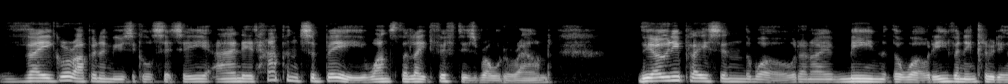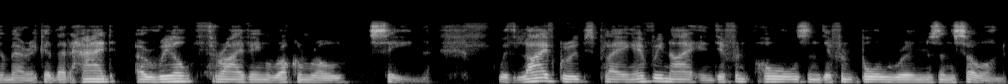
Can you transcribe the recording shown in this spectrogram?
they grew up in a musical city, and it happened to be, once the late 50s rolled around, the only place in the world, and I mean the world, even including America, that had a real thriving rock and roll scene with live groups playing every night in different halls and different ballrooms and so on.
